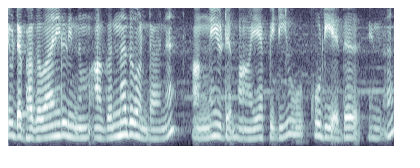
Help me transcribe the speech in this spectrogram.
ഇവിടെ ഭഗവാനിൽ നിന്നും അകന്നതുകൊണ്ടാണ് അങ്ങയുടെ മായ പിടി കൂടിയത് എന്ന്.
